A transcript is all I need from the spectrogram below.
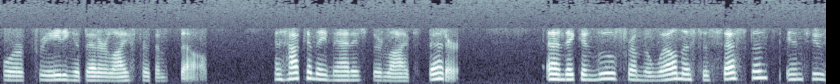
for creating a better life for themselves? And how can they manage their lives better? and they can move from the wellness assessments into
